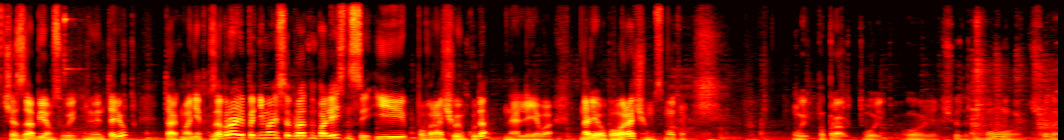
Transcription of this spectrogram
Сейчас забьем свой инвентарек. Так, монетку забрали, поднимаемся обратно по лестнице и поворачиваем куда? Налево. Налево поворачиваем, смотрим. Ой, поправлю. Ой, ой, что это? О, что это?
